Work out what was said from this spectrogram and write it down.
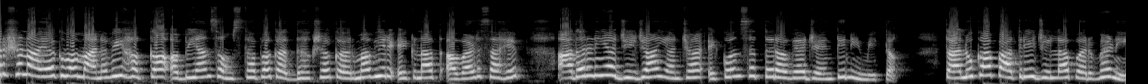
संघर्ष नायक व मानवी हक्क अभियान संस्थापक अध्यक्ष कर्मवीर एकनाथ आवाड साहेब आदरणीय जिजा यांच्या एकोणसत्तराव्या जयंतीनिमित्त. तालुका पाथरी जिल्हा परभणी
